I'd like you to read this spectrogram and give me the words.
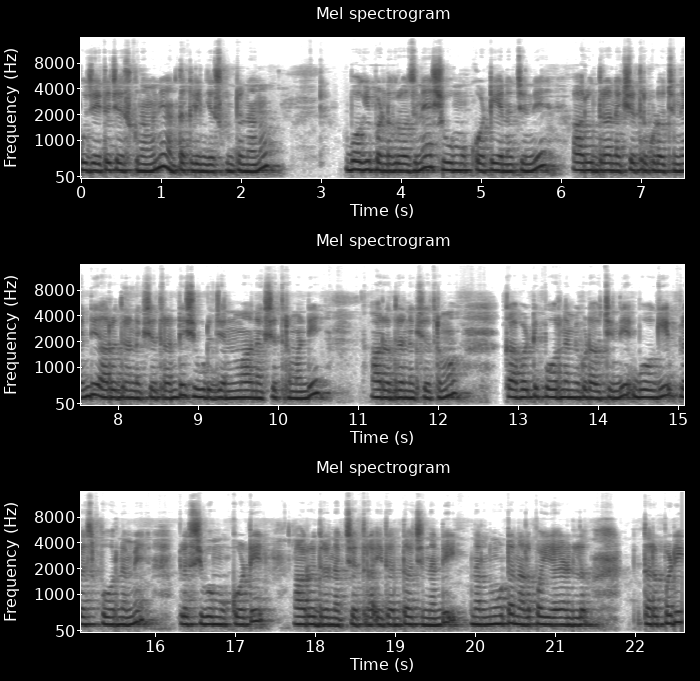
పూజ అయితే చేసుకుందామని అంతా క్లీన్ చేసుకుంటున్నాను. భోగి పండుగ రోజునే శివ ముక్కోటి అని వచ్చింది. ఆరుద్ర నక్షత్రం కూడా వచ్చిందండి. ఆరుద్ర నక్షత్రం అంటే శివుడు జన్మ నక్షత్రం అండి. ఆరుద్ర నక్షత్రము. కాబట్టి పౌర్ణమి కూడా వచ్చింది. భోగి ప్లస్ పౌర్ణమి ప్లస్ శివ ముక్కోటి ఆరుద్ర నక్షత్ర. ఇదంతా వచ్చిందండి. నూట నలభై ఏళ్ళ తరపడి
